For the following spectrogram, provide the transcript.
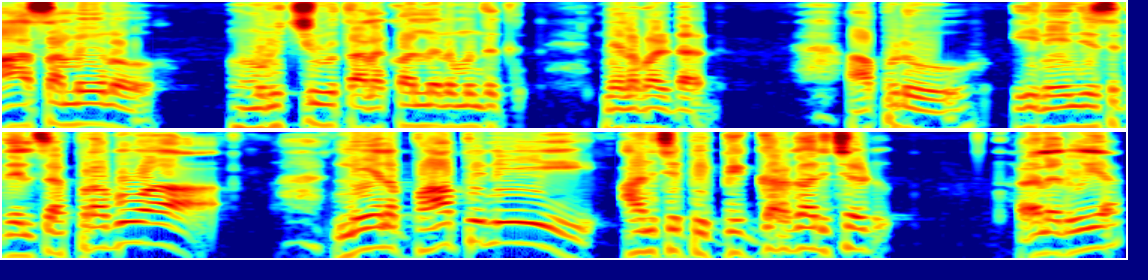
ఆ సమయంలో మృత్యువు తన కన్నుల ముందు నిలబడ్డాడు. అప్పుడు ఈయన ఏం చేశాడు తెలుసా? ప్రభువా నేను పాపిని అని చెప్పి బిగ్గరగా అరిచాడు. రూయ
